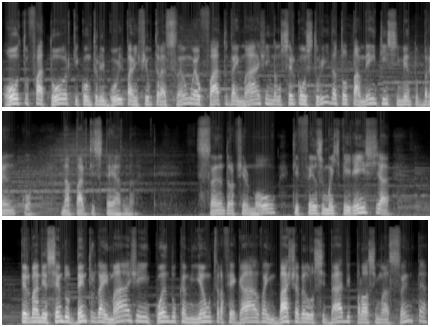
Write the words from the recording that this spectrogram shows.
Outro fator que contribui para a infiltração é o fato da imagem não ser construída totalmente em cimento branco na parte externa. Sandro afirmou que fez uma experiência permanecendo dentro da imagem quando o caminhão trafegava em baixa velocidade próximo à Santa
